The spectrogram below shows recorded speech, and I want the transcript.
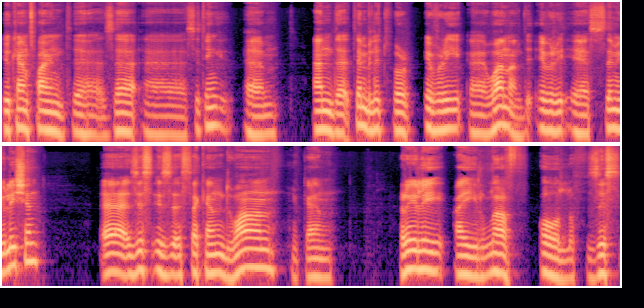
You can find the setting um, and the template for every uh, one and every uh, simulation. Uh, this is the second one. You can really i love all of this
